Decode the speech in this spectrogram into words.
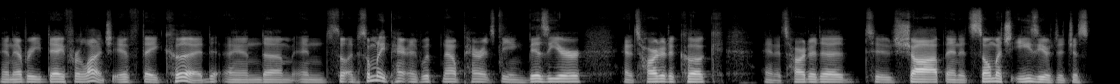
and every day for lunch if they could, and um, and so so many parents with now parents being busier, and it's harder to cook. And it's harder to, to shop, and it's so much easier to just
